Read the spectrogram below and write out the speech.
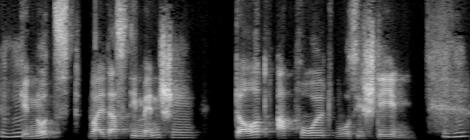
mhm. genutzt, weil das die Menschen dort abholt, wo sie stehen. Mhm.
